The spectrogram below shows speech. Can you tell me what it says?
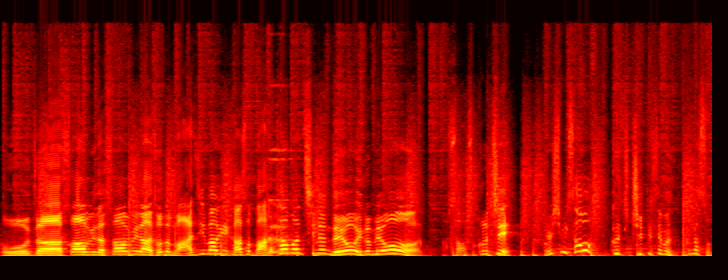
오자 싸웁니다 싸웁니다. 저는 마지막에 가서 마타만 치면 돼요 이러면. 아, 싸워 그렇지. 열심히 싸워. 그렇지 GP7은 끝났어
